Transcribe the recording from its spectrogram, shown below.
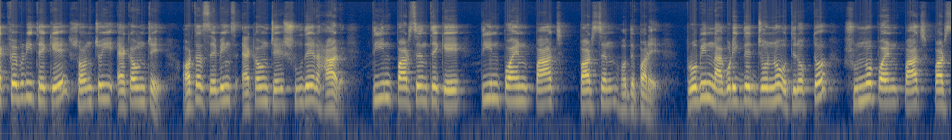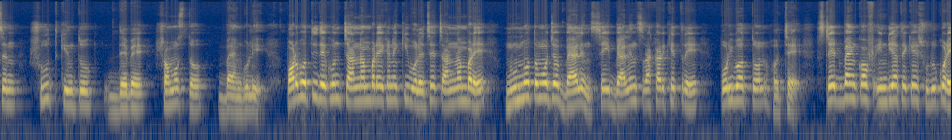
এক ফেব্রুয়ারি থেকে সঞ্চয়ী অ্যাকাউন্টে, অর্থাৎ সেভিংস অ্যাকাউন্টে সুদের হার তিন পার্সেন্ট থেকে তিন পয়েন্ট পাঁচ পার্সেন্ট হতে পারে। প্রবীণ নাগরিকদের জন্য অতিরিক্ত শূন্য পয়েন্ট পাঁচ পার্সেন্ট সুদ কিন্তু দেবে সমস্ত ব্যাঙ্কগুলি। পরবর্তী দেখুন, চার নম্বরে এখানে কি বলেছে? চার নম্বরে ন্যূনতম যে ব্যালেন্স, সেই ব্যালেন্স রাখার ক্ষেত্রে পরিবর্তন হচ্ছে। স্টেট ব্যাংক অফ ইন্ডিয়া থেকে শুরু করে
